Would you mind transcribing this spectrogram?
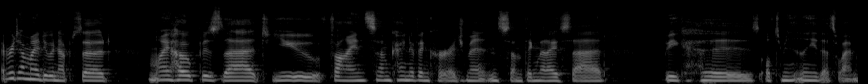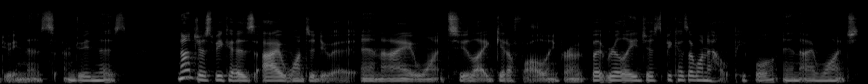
every time I do an episode, my hope is that you find some kind of encouragement in something that I said because ultimately that's why I'm doing this. I'm doing this not just because I want to do it and I want to like get a following from it, but really just because I want to help people and I want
